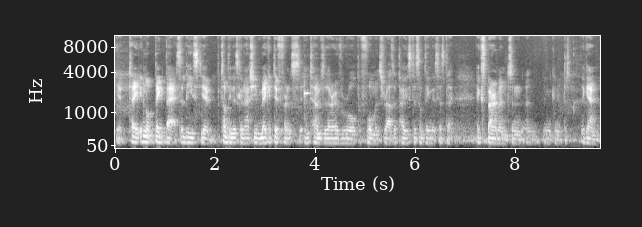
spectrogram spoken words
you know, take, if not big bets, at least you know, something that's going to actually make a difference in terms of their overall performance, as opposed to something that's just an experiment and, and, and can just, again,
